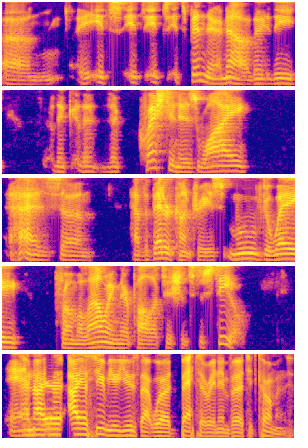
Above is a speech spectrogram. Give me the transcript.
Um, it's it's it's it's been there now. The the the the the question is why has um, have the better countries moved away from allowing their politicians to steal? And, and I uh, I assume you use that word "better" in inverted commas.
